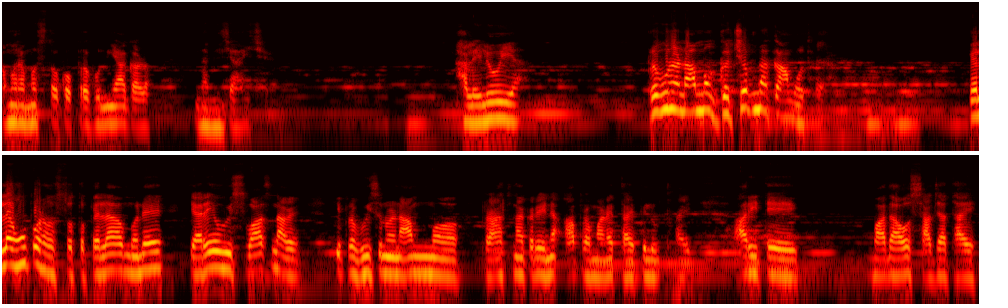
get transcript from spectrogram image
અમારા મસ્તકો પ્રભુની આગળ નમી જાય છે. હાલેલુયા. પ્રભુના નામમાં ગજબના કામો થયા. પહેલા હું પણ હસતો હતો. પહેલા મને ક્યારેય એવો વિશ્વાસ ના આવે કે પ્રભુ ઈસુનું નામ પ્રાર્થના કરીને આ પ્રમાણે થાય, પેલું થાય. આ રીતે માદાઓ સાજા થાય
